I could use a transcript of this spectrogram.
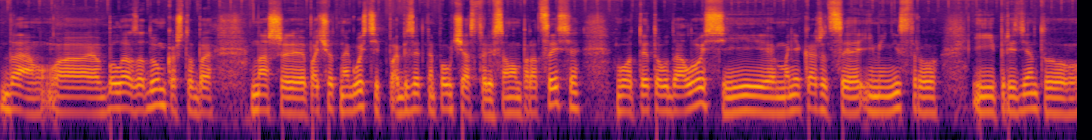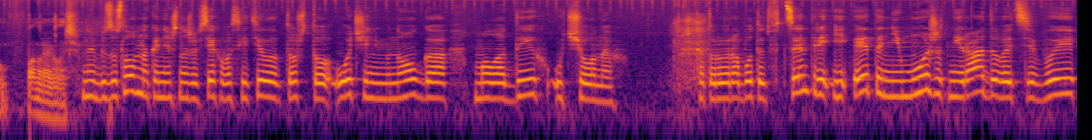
да, а, была задумка, чтобы наши почетные гости обязательно поучаствовали в самом процессе. Вот это удалось, и мне кажется, и министру, и президенту понравилось. Ну и, безусловно, конечно же, всех восхитило то, что очень много молодых ученых которые работают в центре, и это не может не радовать. Вы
